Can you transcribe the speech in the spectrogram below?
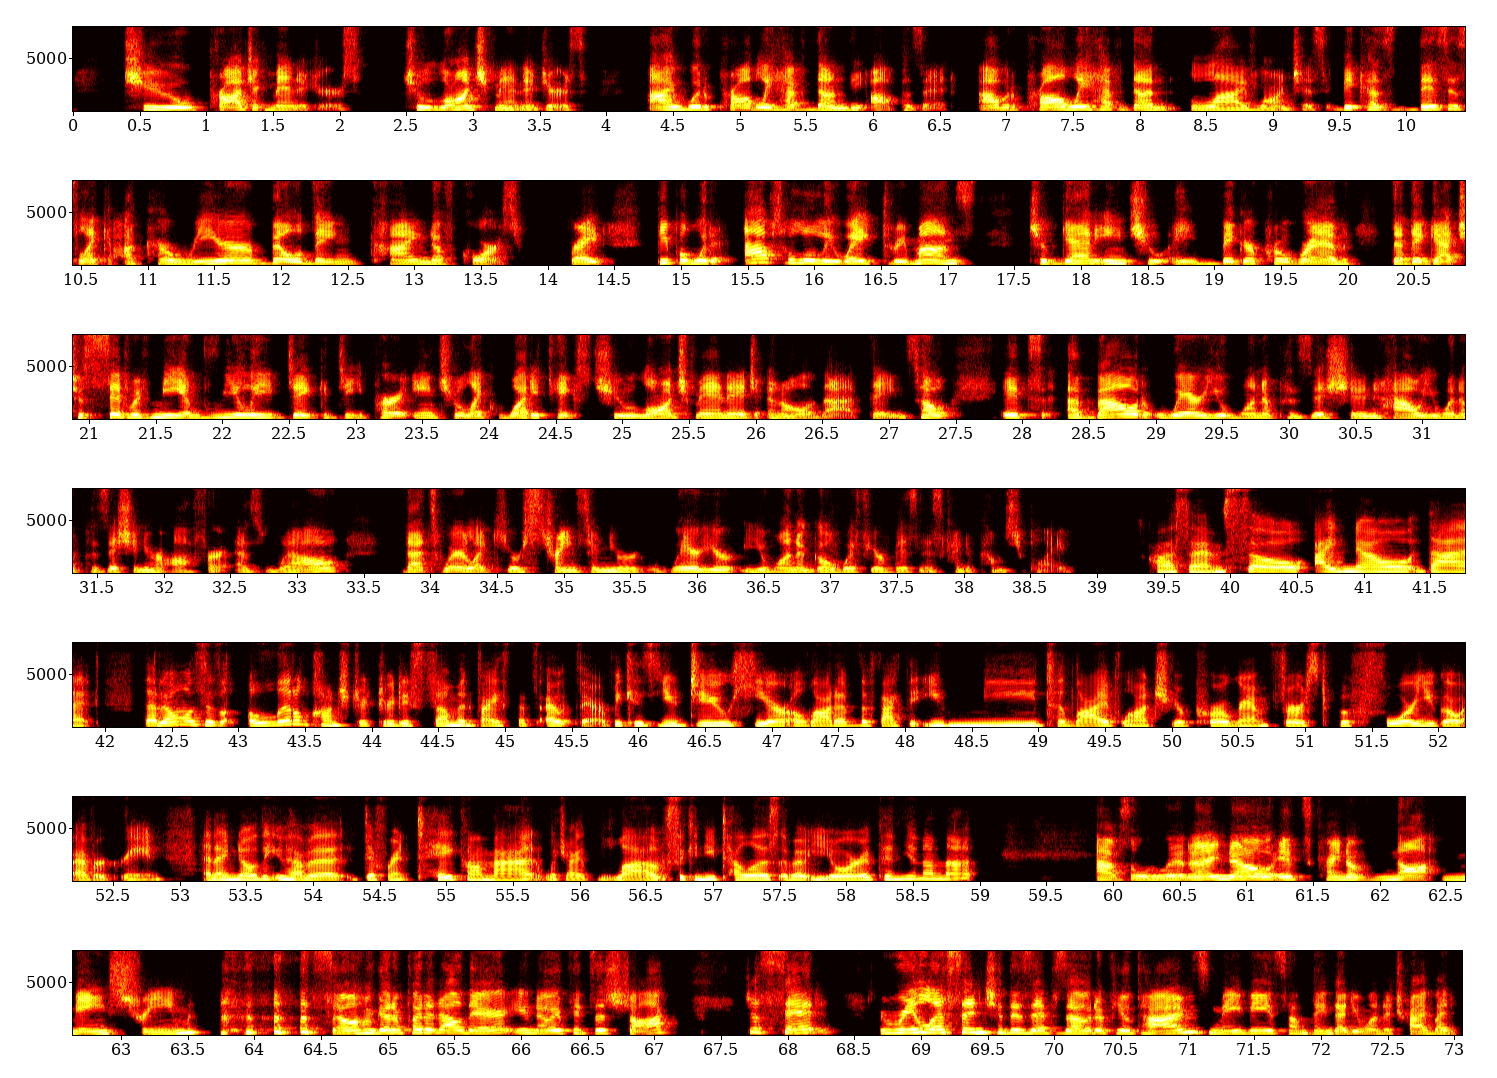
to project managers, to launch managers, I would probably have done the opposite. I would probably have done live launches because this is like a career building kind of course, right? People would absolutely wait three months to get into a bigger program that they get to sit with me and really dig deeper into like what it takes to launch manage and all of that thing. So it's about where you want to position how you want to position your offer as well. That's where like your strengths and your where you're you want to go with your business kind of comes to play Awesome. So I know that that almost is a little contradictory to some advice that's out there because you do hear a lot of the fact that you need to live launch your program first before you go evergreen. And I know that you have a different take on that, which I love. So can you tell us about your opinion on that? Absolutely. And I know it's kind of not mainstream. so I'm going to put it out there. You know, if it's a shock, just sit, re-listen to this episode a few times. Maybe it's something that you want to try. But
